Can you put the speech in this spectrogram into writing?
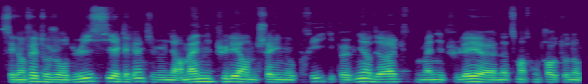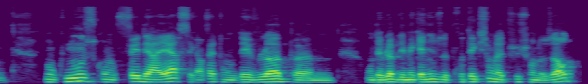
C'est qu'en fait aujourd'hui, s'il y a quelqu'un qui veut venir manipuler on-chain nos prix, il peut venir direct manipuler euh, notre smart contract autonome. Donc nous, ce qu'on fait derrière, c'est qu'en fait on développe, euh, on développe des mécanismes de protection là-dessus sur nos ordres.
